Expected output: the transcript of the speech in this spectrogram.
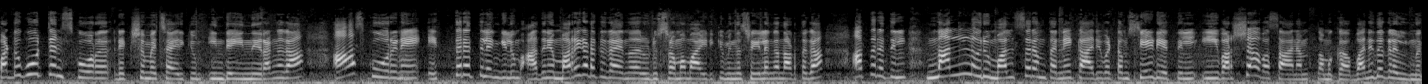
പടുകൂറ്റൻ സ്കോർ ലക്ഷ്യം വെച്ചായിരിക്കും ഇന്ത്യ ഇന്ന് ഇറങ്ങുക. ആ സ്കോറിനെ എത്തരത്തിലെങ്കിലും അതിനെ മറികടക്കുക എന്ന ഒരു ശ്രമമായിരിക്കും ഇന്ന് ശ്രീലങ്ക നടത്തുക. അത്തരത്തിൽ നല്ലൊരു മത്സരം തന്നെ കാര്യവട്ടം സ്റ്റേഡിയത്തിൽ ഈ വർഷാവസാനം നമുക്ക് വനിതകളിൽ നിന്ന്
